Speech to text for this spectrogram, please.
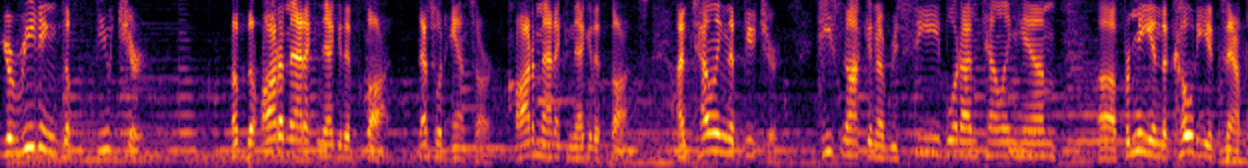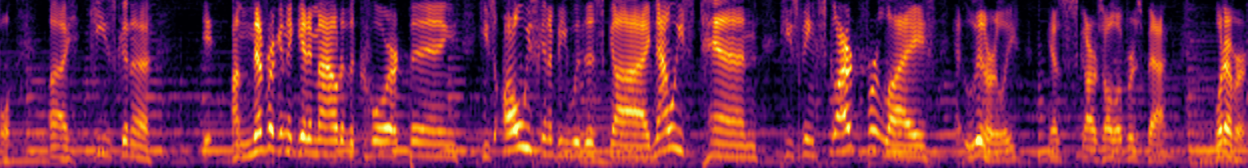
you're reading the future of the automatic negative thought. That's what ants are automatic negative thoughts. I'm telling the future. He's not going to receive what I'm telling him. Uh, for me, in the Cody example, uh, he's going to. I'm never going to get him out of the court thing. He's always going to be with this guy. Now he's 10. He's being scarred for life. Literally. He has scars all over his back. Whatever.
